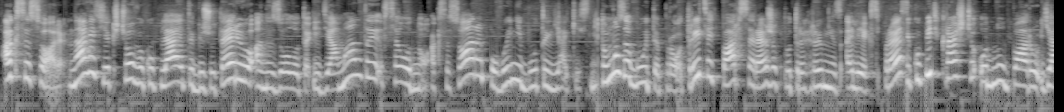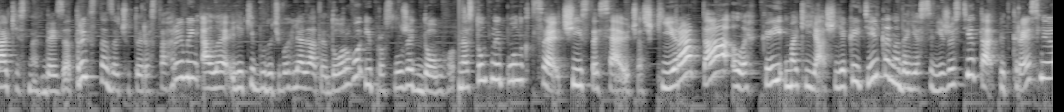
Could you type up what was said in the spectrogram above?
Аксесуари. Навіть якщо ви купляєте біжутерію, а не золото і діаманти, все одно аксесуари повинні бути якісні. Тому забудьте про 30 пар сережок по 3 гривні з AliExpress і купіть краще одну пару якісних десь за 300 за 400 гривень, але які будуть виглядати дорого і прослужать довго. Наступний пункт це чиста сяюча шкіра та легкий макіяж, який тільки надає свіжості та підкреслює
